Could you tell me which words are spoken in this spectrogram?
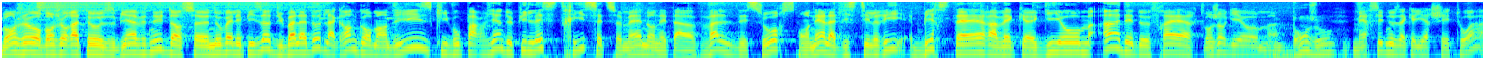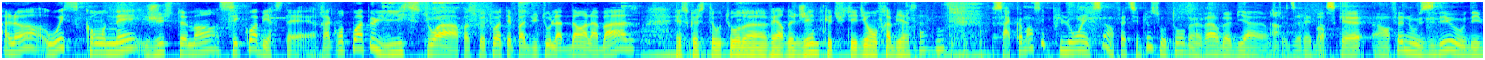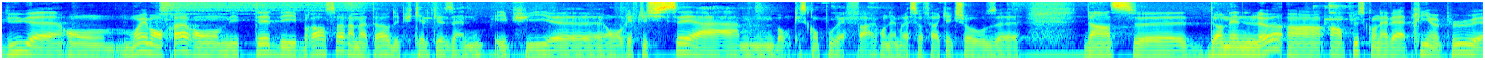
Bonjour, bonjour à tous. Bienvenue dans ce nouvel épisode du Balado de la Grande Gourmandise qui vous parvient depuis l'Estrie. Cette semaine, on est à Val-des-Sources. On est à la distillerie Birster avec euh, Guillaume, un des deux frères. Bonjour Guillaume. Bonjour. Merci de nous accueillir chez toi. Alors, où est-ce qu'on est justement? C'est quoi Birster? Raconte-moi un peu l'histoire parce que toi, t'es pas du tout là-dedans à la base. Est-ce que c'était autour d'un verre de gin que tu t'es dit on ferait bien ça nous? Ça a commencé plus loin que ça, en fait. C'est plus autour d'un verre de bière, je te dirais. Parce que, en fait, nos idées au début, euh, moi et mon frère, on était des brasseurs amateurs depuis quelques années. Et puis, euh, on réfléchissait à, hum, bon, qu'est-ce qu'on pourrait faire? On aimerait ça faire quelque chose euh, dans ce domaine-là. En, en plus qu'on avait appris un peu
